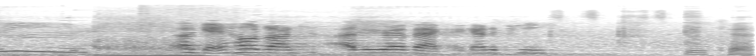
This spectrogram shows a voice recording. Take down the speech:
Whee. Okay, hold on. I'll be right back. I gotta pee. Okay.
